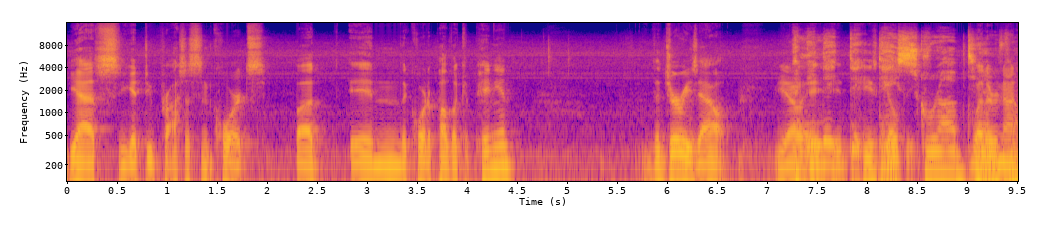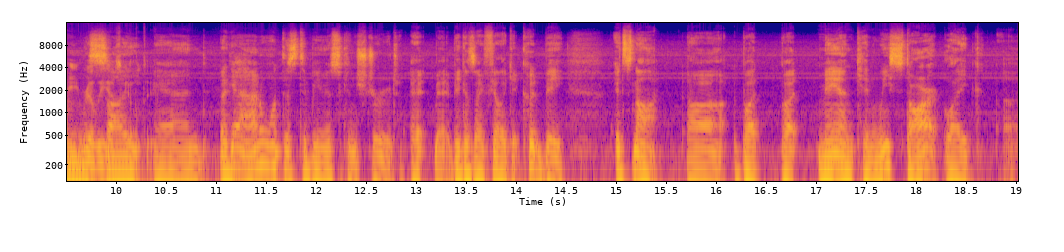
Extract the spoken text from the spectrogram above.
Yes, you get due process in courts, but in the court of public opinion, the jury's out. You know, I mean, it, they, it, they, he's they guilty. scrubbed whether or not from he really is guilty. And again, I don't want this to be misconstrued eh, eh, because I feel like it could be. It's not. Uh, but but man, can we start like? Uh,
